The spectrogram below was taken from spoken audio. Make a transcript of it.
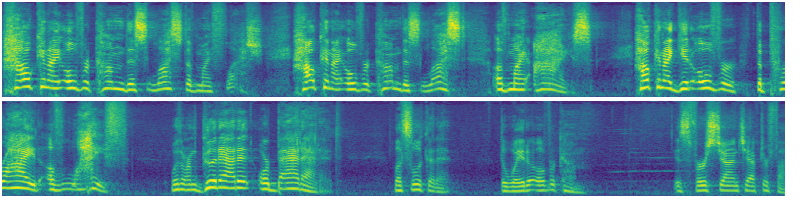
How can I overcome this lust of my flesh? How can I overcome this lust of my eyes? How can I get over the pride of life, whether I'm good at it or bad at it? Let's look at it. The way to overcome is 1 John chapter 5,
